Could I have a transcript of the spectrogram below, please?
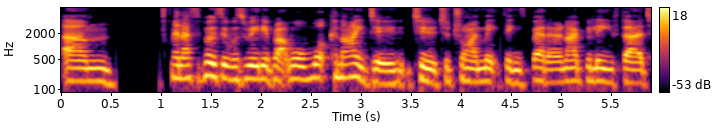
Um and i suppose it was really about well what can i do to to try and make things better? And i believe that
